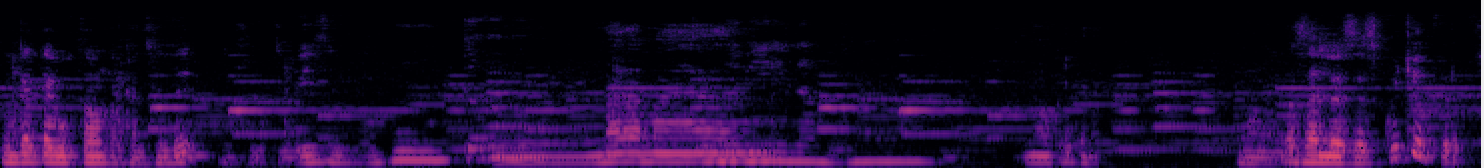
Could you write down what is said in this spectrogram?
¿Nunca te ha gustado una canción de él? Si estuviésemos juntos, Mm, Nada más. No, creo que no. No. O sea, los escucho, pero pues,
